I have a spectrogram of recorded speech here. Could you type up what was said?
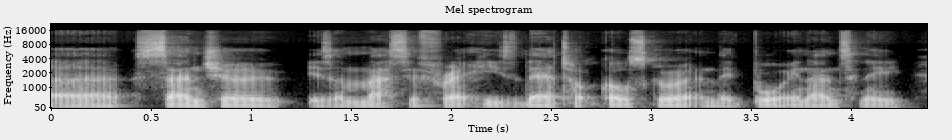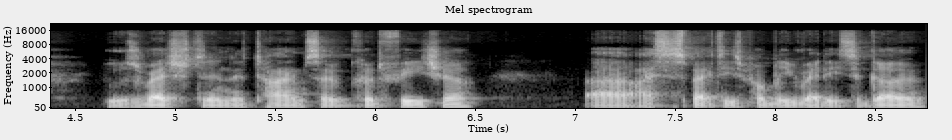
uh, Sancho is a massive threat. He's their top goal scorer, and they brought in Antony, who was registered in the time, so could feature. Uh, I suspect he's probably ready to go.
